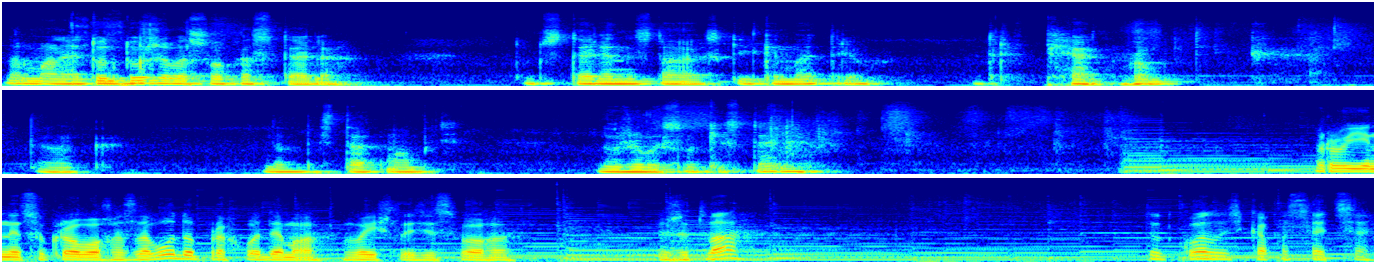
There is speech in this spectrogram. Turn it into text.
Нормально. Тут дуже висока стеля. Тут стеля не знаю скільки метрів. Метрів 5, мабуть. Так. Да, десь так, мабуть. Дуже високі стелі. Руїни цукрового заводу проходимо, вийшли зі свого житла. Тут козочка пасеться.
